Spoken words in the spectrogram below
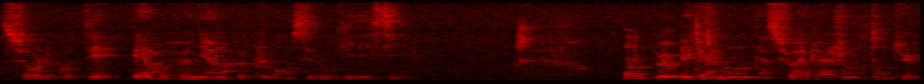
sur le côté et revenir un peu plus grand. C'est vous qui décidez. On peut également, bien sûr, avec la jambe tendue,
